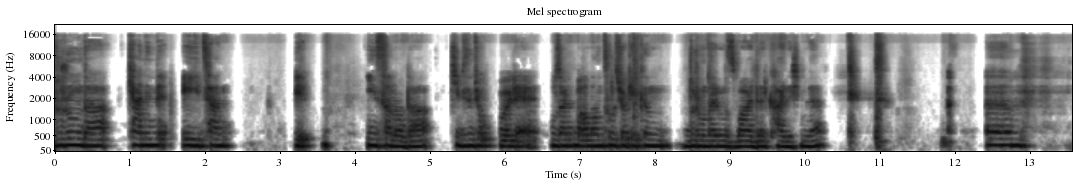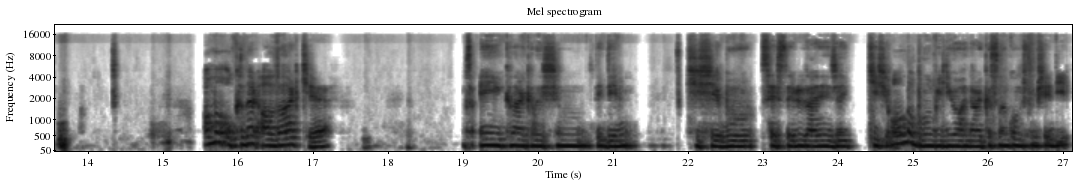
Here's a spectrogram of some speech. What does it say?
durumda kendini eğiten bir insan o da ki bizim çok böyle uzak bağlantılı çok yakın durumlarımız vardır kardeşimle. ama o az azar ki en yakın arkadaşım dediğim kişi bu sesleri düzenleyecek kişi o da bunu biliyor hani arkasından konuştuğum şey değil.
